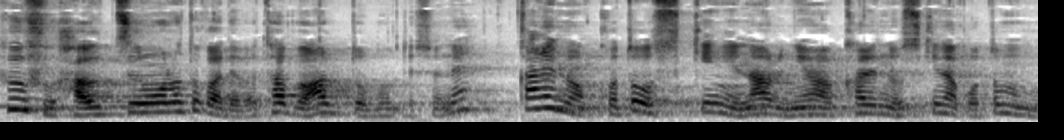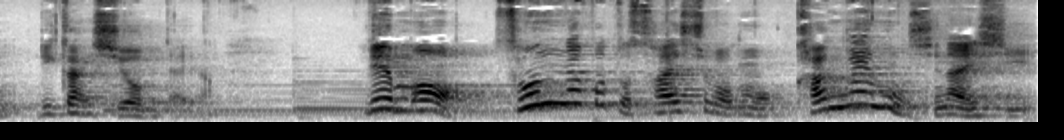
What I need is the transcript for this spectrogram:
夫婦ハウツーものとかでは多分あると思うんですよね。彼のことを好きになるには彼の好きなことも理解しようみたいな。でもそんなこと最初はもう考えもしないし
